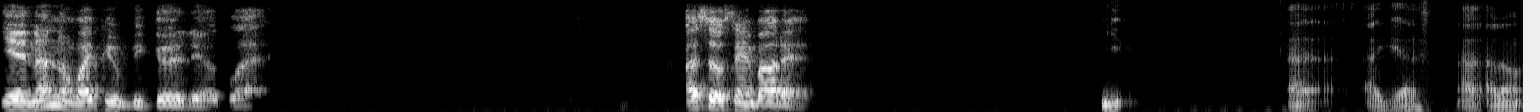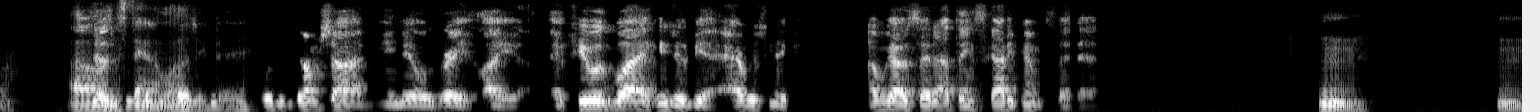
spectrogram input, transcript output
Yeah, none of the white people be good if they was black. I still stand by that. You, I, I guess I, I don't. I don't Just understand the logic there. With a jump shot, I mean, it was great. Like if he was black, he'd just be an average nigga. I forgot to say that. I think Scottie Pippen said that. Hmm. Hmm.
